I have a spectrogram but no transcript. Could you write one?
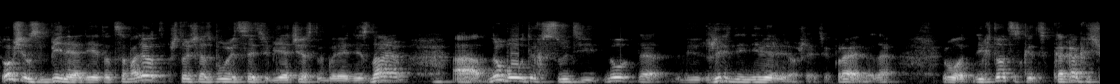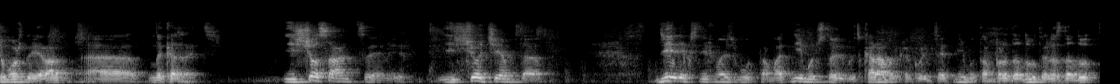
В общем, сбили они этот самолет. Что сейчас будет с этим, я, честно говоря, не знаю. А, ну, будут их судить. Ну, да, жизни не вернешь этих, правильно, да? Вот. Никто, так сказать, как, как еще можно Иран а, наказать? Еще санкциями, еще чем-то. Денег с них возьмут, там, отнимут что-нибудь, корабль какой-нибудь отнимут, там, продадут и раздадут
